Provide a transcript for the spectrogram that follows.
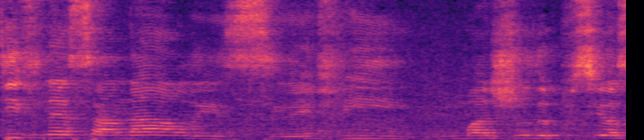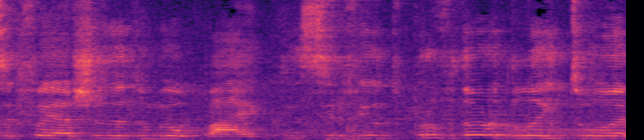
Tive nessa análise, enfim, uma ajuda preciosa que foi a ajuda do meu pai, que serviu de provedor de leitor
